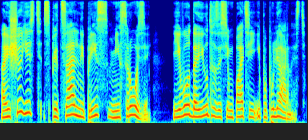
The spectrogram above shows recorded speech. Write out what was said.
А еще есть специальный приз «Мисс Рози». Его дают за симпатии и популярность.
